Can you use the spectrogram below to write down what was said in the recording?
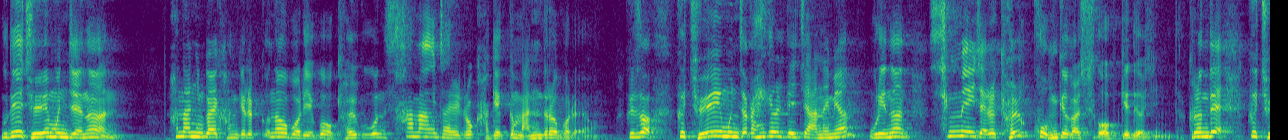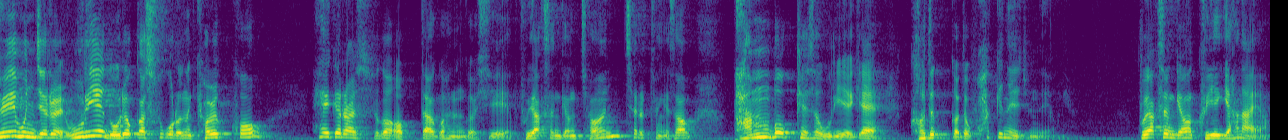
우리의 죄의 문제는 하나님과의 관계를 끊어버리고 결국은 사망의 자리로 가게끔 만들어버려요. 그래서 그 죄의 문제가 해결되지 않으면 우리는 생명의 자리를 결코 옮겨갈 수가 없게 되어집니다. 그런데 그 죄의 문제를 우리의 노력과 수고로는 결코 해결할 수가 없다고 하는 것이 구약성경 전체를 통해서 반복해서 우리에게 거듭거듭 확인해 준 내용이에요. 구약성경은 그 얘기 하나예요.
